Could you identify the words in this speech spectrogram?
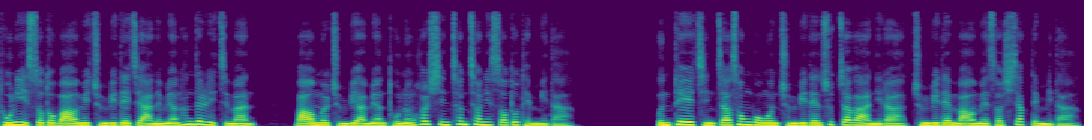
돈이 있어도 마음이 준비되지 않으면 흔들리지만 마음을 준비하면 돈은 훨씬 천천히 써도 됩니다. 은퇴의 진짜 성공은 준비된 숫자가 아니라 준비된 마음에서 시작됩니다.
